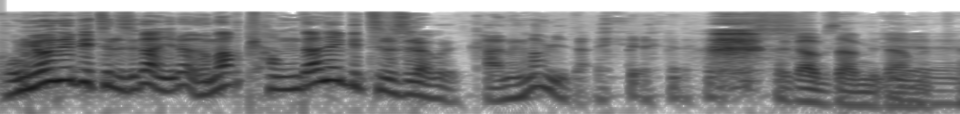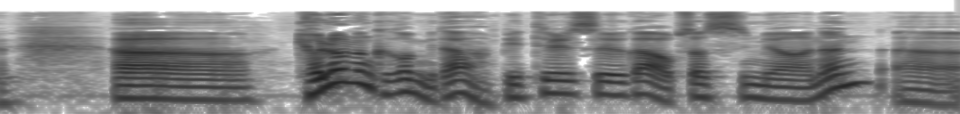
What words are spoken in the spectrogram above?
공연의 비틀즈가 아니라 음악 평단의 비틀즈라고 그래. 가능합니다. 예. 감사합니다. 예. 아무튼. 어, 결론은 그겁니다. 비틀스가 없었으면은 어,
